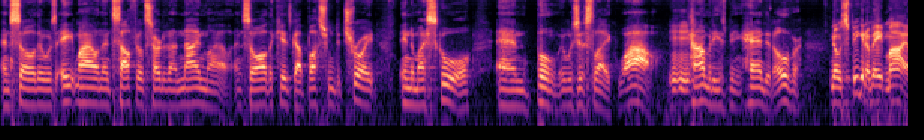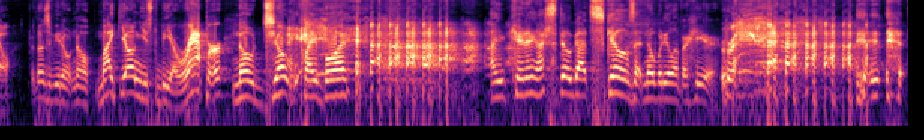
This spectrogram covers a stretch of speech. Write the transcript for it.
And so there was Eight Mile, and then Southfield started on Nine Mile. And so all the kids got bused from Detroit into my school, and boom, it was just like, wow, Mm-hmm. comedy is being handed over. You know, speaking of Eight Mile, for those of you who don't know, Mike Young used to be a rapper. No joke, Playboy. Are you kidding? I still got skills that nobody will ever hear. It- it-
